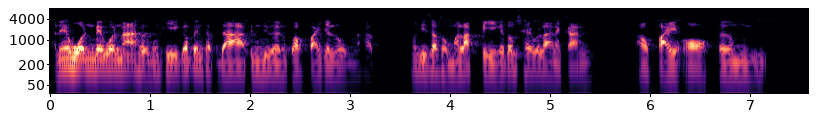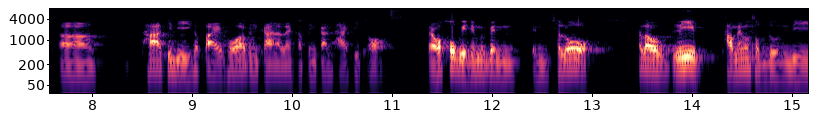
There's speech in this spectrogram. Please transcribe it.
อันนี้วนไปวนมาเหอะบางทีก็เป็นสัปดาห์เป็นเดือนกว่าไฟจะลงนะครับบางทีสะสมมาหลักปีก็ต้องใช้เวลาในการเอาไฟออกเติมท่าที่ดีเข้าไป เพราะว่าเป็นการอะไรครับเป็นการถ่ายพิษออก แต่ว่าโควิดนี่มันเป็นเป็นเชื้อโรคถ้าเรารีบทำให้มันสมดุลดี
